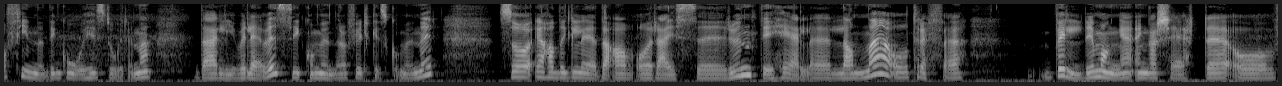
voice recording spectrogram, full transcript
å finne de gode historiene der livet leves, i kommuner og fylkeskommuner. Så jeg hadde glede av å reise rundt i hele landet og treffe veldig mange engasjerte og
